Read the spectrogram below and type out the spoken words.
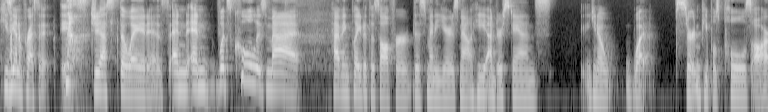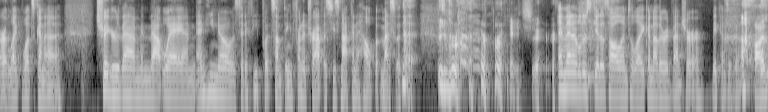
he's gonna press it. It's just the way it is. And and what's cool is Matt, having played with us all for this many years now, he understands, you know, what certain people's pulls are, like what's gonna trigger them in that way. And and he knows that if he puts something in front of Travis, he's not gonna help but mess with it. right, sure. And then it'll just get us all into like another adventure because of it. I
